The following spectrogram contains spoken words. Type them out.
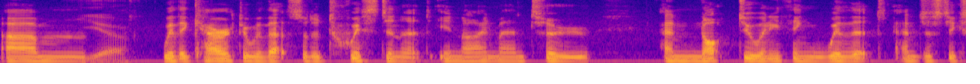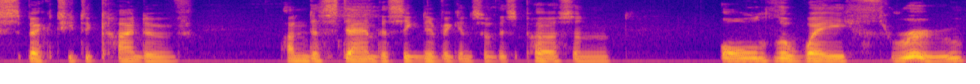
um, yeah. with a character with that sort of twist in it in Iron Man 2 and not do anything with it and just expect you to kind of understand the significance of this person all the way through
